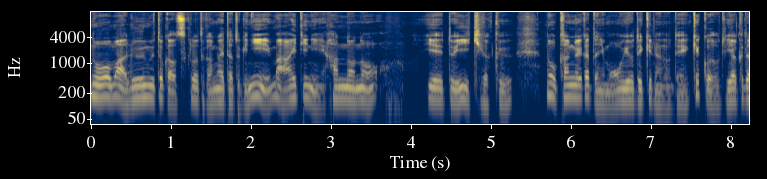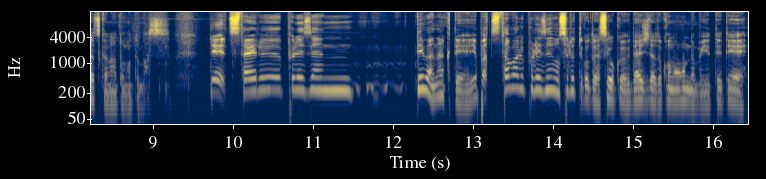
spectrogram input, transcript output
の、まあ、ルームとかを作ろうと考えたときに、まあ相手に反応の、えー、といい企画の考え方にも応用できるので結構役立つかなと思ってます。で伝えるプレゼンではなくてやっぱ伝わるプレゼンをするってことがすごく大事だとこの本でも言ってて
